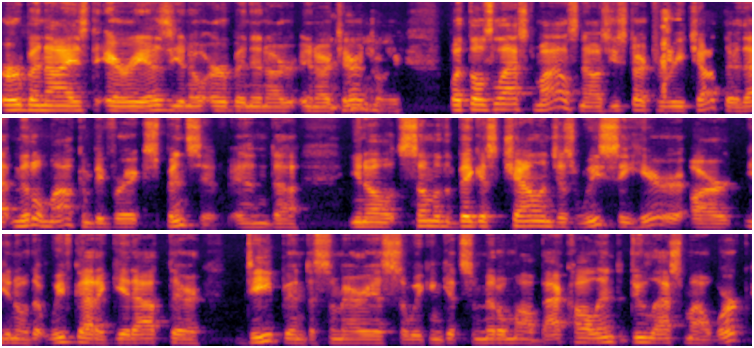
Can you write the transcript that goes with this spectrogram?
urbanized areas, you know, urban in our in our territory. But those last miles now, as you start to reach out there, that middle mile can be very expensive. And uh, you know, some of the biggest challenges we see here are, you know, that we've got to get out there deep into some areas so we can get some middle mile backhaul in to do last mile work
